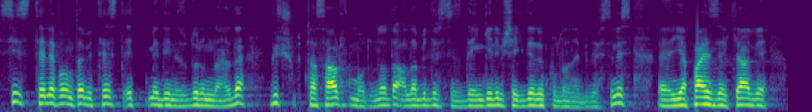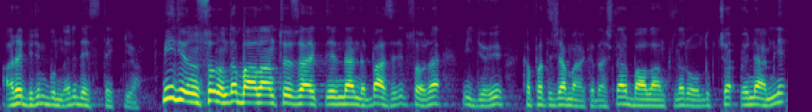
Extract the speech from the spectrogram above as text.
Siz telefonu tabi test etmediğiniz durumlarda güç tasarruf modunda da alabilirsiniz. Dengeli bir şekilde de kullanabilirsiniz. E, yapay zeka ve ara birim bunları destekliyor. Videonun sonunda bağlantı özelliklerinden de bahsedip sonra videoyu kapatacağım arkadaşlar. Bağlantılar oldukça önemli.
